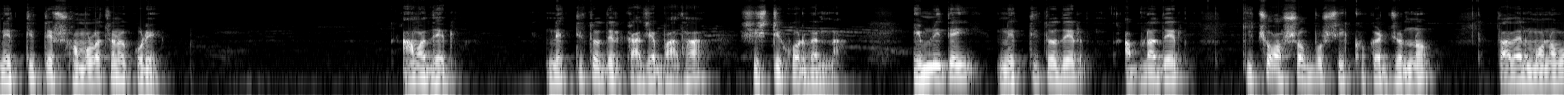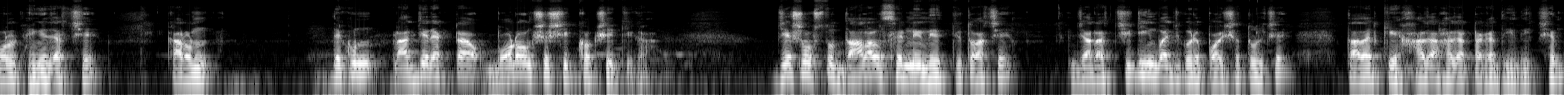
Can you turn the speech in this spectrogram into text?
নেতৃত্বের সমালোচনা করে আমাদের নেতৃত্বদের কাজে বাধা সৃষ্টি করবেন না। এমনিতেই নেতৃত্বদের, আপনাদের কিছু অসভ্য শিক্ষকের জন্য তাদের মনোবল ভেঙে যাচ্ছে। কারণ দেখুন, রাজ্যের একটা বড় অংশের শিক্ষক, শিক্ষিকা। যে সমস্ত দালাল শ্রেণির নেতৃত্ব আছে, যারা চিটিংবাজি করে পয়সা তুলছে, তাদেরকে হাজার হাজার টাকা দিয়ে দিচ্ছেন।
